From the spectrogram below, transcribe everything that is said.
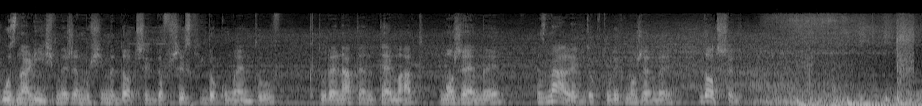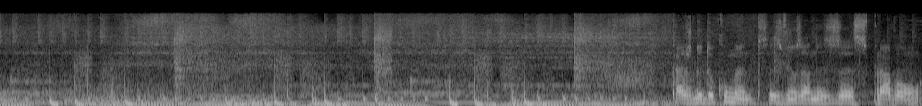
uznaliśmy, że musimy dotrzeć do wszystkich dokumentów, które na ten temat możemy znaleźć, do których możemy dotrzeć. Każdy dokument związany ze sprawą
